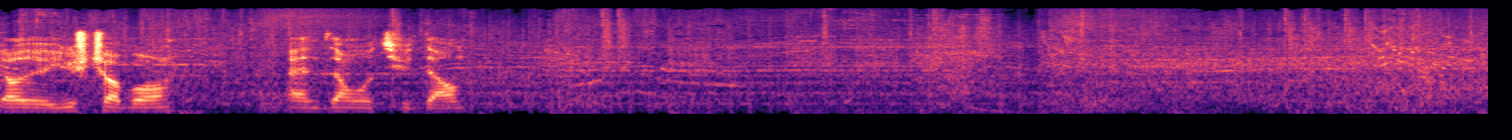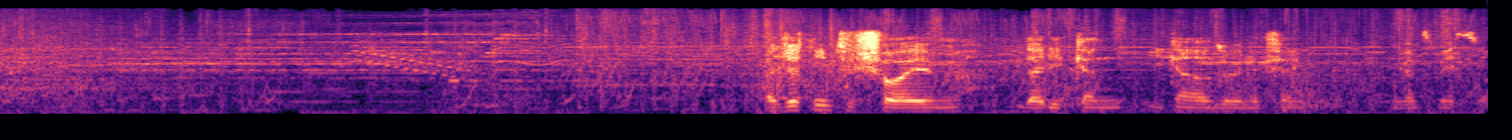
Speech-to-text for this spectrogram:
you're huge trouble, and they want you down. I just need to show him that he can he cannot do anything against me. So.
